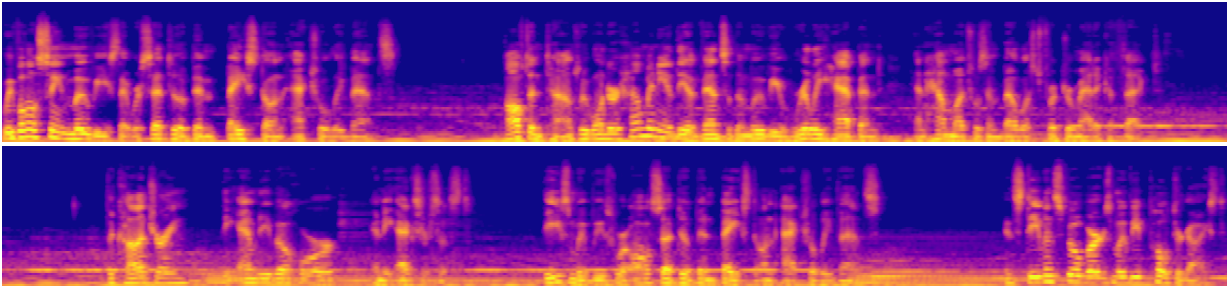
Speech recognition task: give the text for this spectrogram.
We've all seen movies that were said to have been based on actual events. Oftentimes, we wonder how many of the events of the movie really happened and how much was embellished for dramatic effect. The Conjuring, The Amityville Horror, and The Exorcist. These movies were all said to have been based on actual events. In Steven Spielberg's movie Poltergeist,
